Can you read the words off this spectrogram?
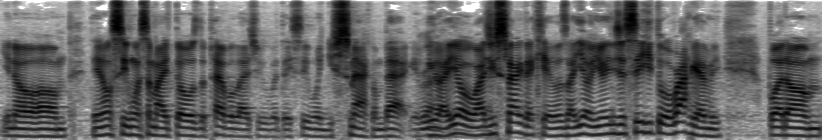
You know, um, they don't see when somebody throws the pebble at you, but they see when you smack them back. And be like, "Yo, why'd you smack that kid?" It was like, "Yo, you didn't just see he threw a rock at me." But um,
